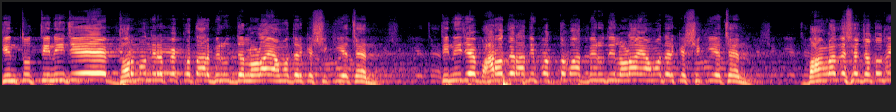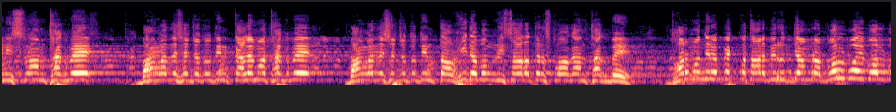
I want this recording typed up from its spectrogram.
কিন্তু তিনি যে ধর্মনিরপেক্ষতার বিরুদ্ধে লড়াই আমাদেরকে শিখিয়েছেন, তিনি যে ভারতের আধিপত্যবাদ বিরোধী লড়াই আমাদেরকে শিখিয়েছেন, বাংলাদেশে যতদিন ইসলাম থাকবে, বাংলাদেশে যতদিন কালেমা থাকবে, বাংলাদেশে যতদিন তাহিদ এবং রিসালতের স্লোগান থাকবে, ধর্মনিরপেক্ষতার বিরুদ্ধে আমরা বলবোই বলব,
